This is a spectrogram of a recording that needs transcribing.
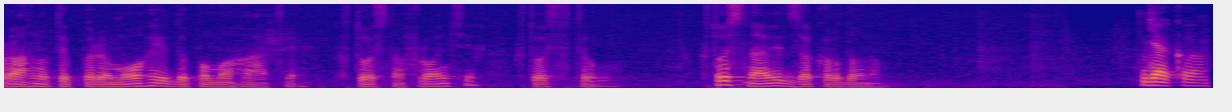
прагнути перемоги і допомагати. Хтось на фронті, хтось в тилу, хтось навіть за кордоном. Дякую.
